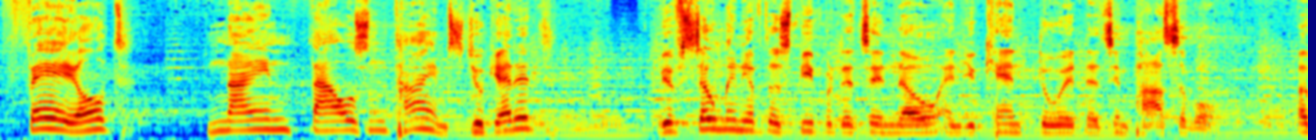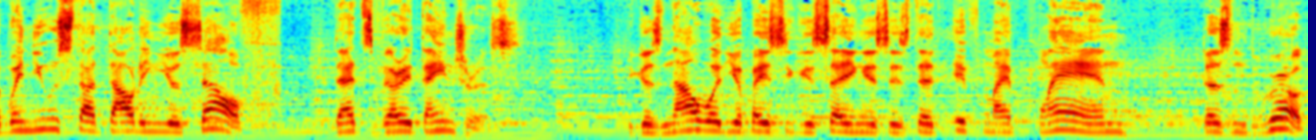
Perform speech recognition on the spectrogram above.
failed 9,000 times. Do you get it? We have so many of those people that say no and you can't do it, that's impossible. But when you start doubting yourself, that's very dangerous. Because now what you're basically saying is, is that if my plan doesn't work,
